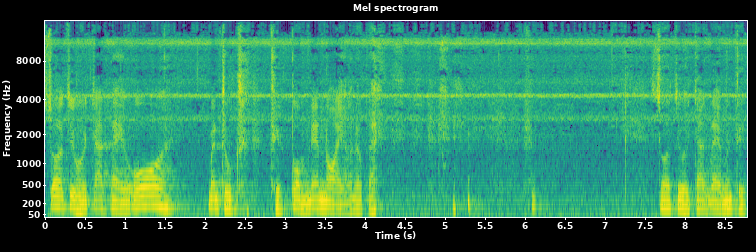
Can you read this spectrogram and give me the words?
โซ่จิหัวจักไงโอ้ยมันถูกถือต้มแน่นหน่อยเอาไป โซ่จิหัวจักได้มันถือ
